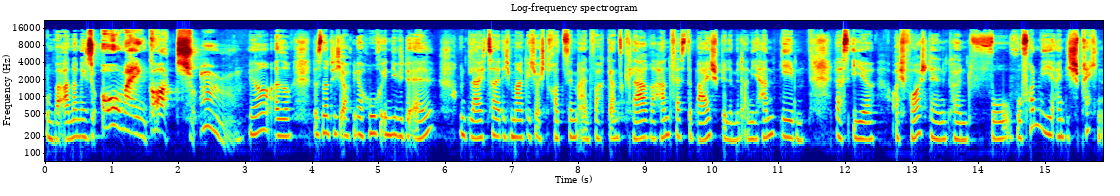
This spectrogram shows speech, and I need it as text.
Und bei anderen denkst du, oh mein Gott. Mm. Ja, also das ist natürlich auch wieder hoch individuell. Und gleichzeitig mag ich euch trotzdem einfach ganz klare, handfeste Beispiele mit an die Hand geben, dass ihr euch vorstellen könnt, wo, wovon wir hier eigentlich sprechen.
